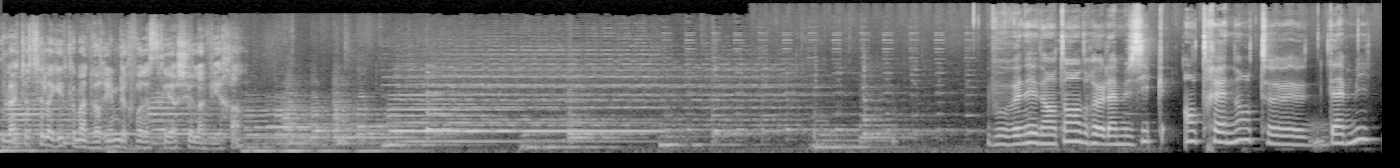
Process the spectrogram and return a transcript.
אולי תרצה להגיד כמה דברים לכבוד הזכייה של אביך? Vous venez d'entendre la musique entraînante d'Amit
